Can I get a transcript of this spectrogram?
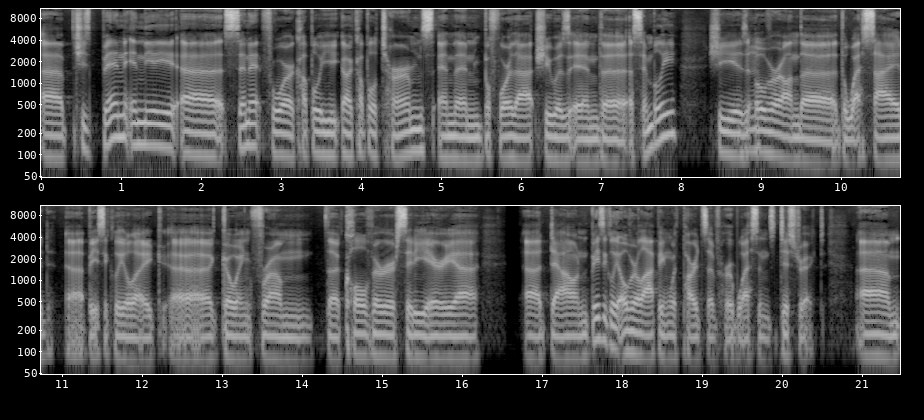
Uh, she's been in the uh, Senate for a couple a couple of terms, and then before that, she was in the Assembly. She is over on the the west side, uh, basically like uh, going from the Culver City area uh, down, basically overlapping with parts of Herb Wesson's district. Um,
